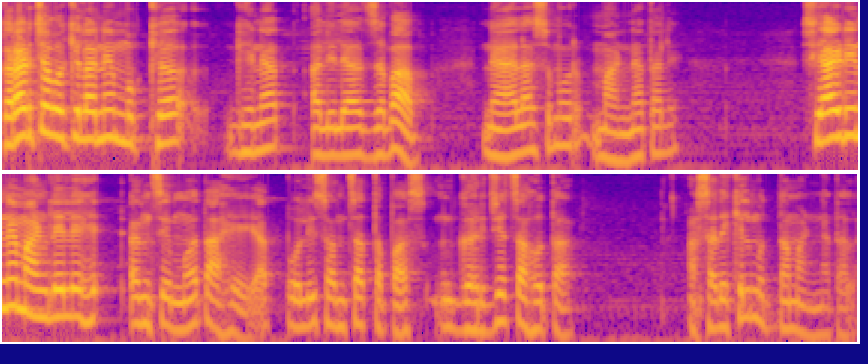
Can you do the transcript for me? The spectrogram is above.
कराडच्या वकिलाने मुख्य घेण्यात आलेल्या जबाब न्यायालयासमोर मांडण्यात आले. सी आय डीने मांडलेले हे त्यांचे मत आहे यात पोलिसांचा तपास गरजेचा होता असा देखील मुद्दा मांडण्यात आला.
